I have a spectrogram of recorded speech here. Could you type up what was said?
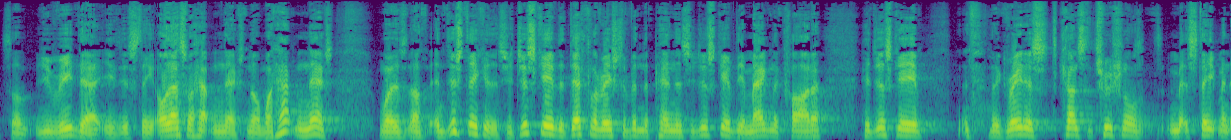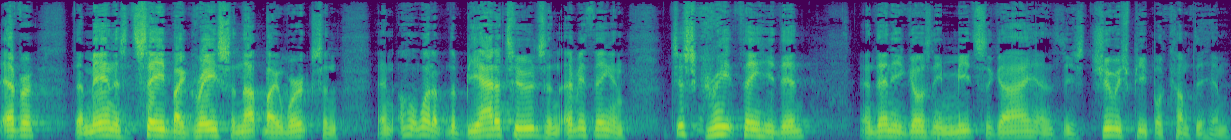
So you read that, you just think, oh, that's what happened next. No, what happened next was, and just think of this, He just gave the Declaration of Independence, He just gave the Magna Carta, He just gave the greatest constitutional statement ever, that man is saved by grace and not by works, and, and oh, what a, the Beatitudes and everything, and just great thing he did. And then he goes and he meets the guy, and these Jewish people come to him.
